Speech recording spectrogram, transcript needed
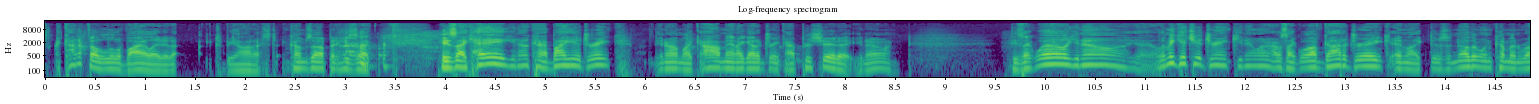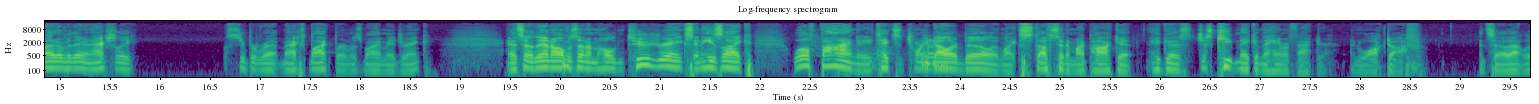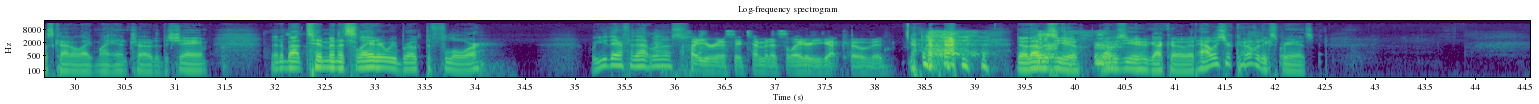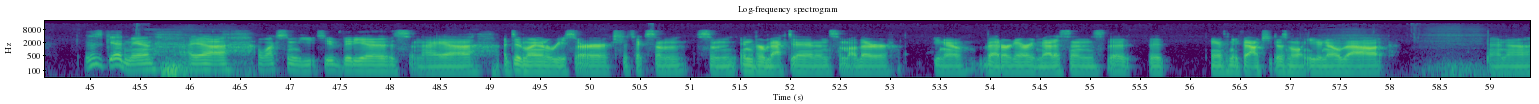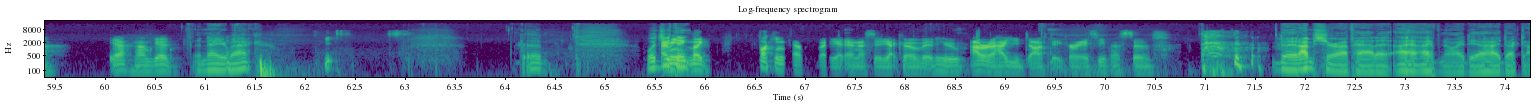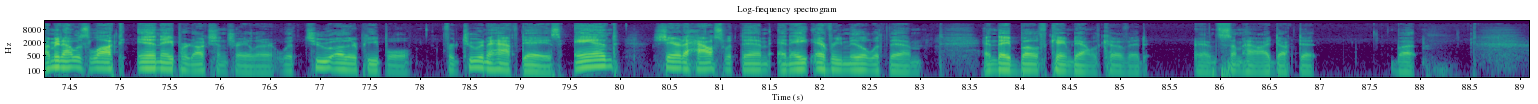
I kind of felt a little violated, be honest. He comes up and he's like, he's like, hey, you know, can I buy you a drink? You know, I'm like, oh man, I got a drink. I appreciate it. You know. He's like, well, you know, let me get you a drink. You know what? I was like, well, I've got a drink, and like, there's another one coming right over there, and actually, Super Rep Max Blackburn was buying me a drink. And so then all of a sudden I'm holding two drinks and he's like, "Well, fine." And he takes a $20 bill and like stuffs it in my pocket. He goes, "Just keep making the hammer factor." And walked off. And so that was kind of like my intro to the shame. Then about 10 minutes later we broke the floor. Were you there for that, Lewis? I thought you were going to say 10 minutes later you got COVID. No, that was you. That was you who got COVID. How was your COVID experience? It was good, man. I uh, I watched some YouTube videos and I uh, I did my own research. I took some some ivermectin and some other you know veterinary medicines that that Anthony Fauci doesn't want you to know about. And uh, yeah, I'm good. And now you're back. Good. What'd I you mean, think? like fucking everybody at NFC got COVID. Who I don't know how you docked it, Grace. You must have. Dude, I'm sure I've had it. I, I have no idea how I ducked. I mean, I was locked in a production trailer with two other people for two and a half days, and shared a house with them and ate every meal with them, and they both came down with COVID, and somehow I ducked it. But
